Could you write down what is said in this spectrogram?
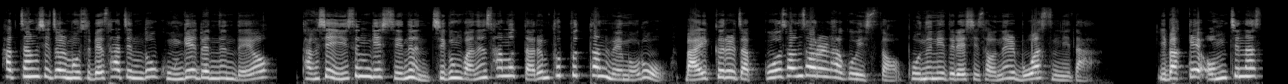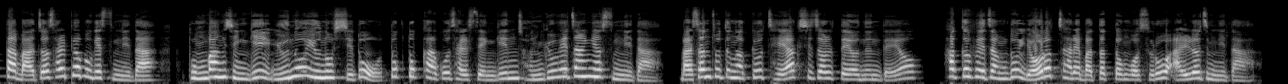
학창 시절 모습의 사진도 공개됐는데요. 당시 이승기 씨는 지금과는 사뭇 다른 풋풋한 외모로 마이크를 잡고 선서를 하고 있어 보는 이들의 시선을 모았습니다. 이 밖에 엄친아 스타마저 살펴보겠습니다. 동방신기 윤호 윤호 씨도 똑똑하고 잘생긴 전교 회장이었습니다. 마산초등학교 재학 시절 때였는데요. 학급 회장도 여러 차례 맡았던 것으로 알려집니다.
